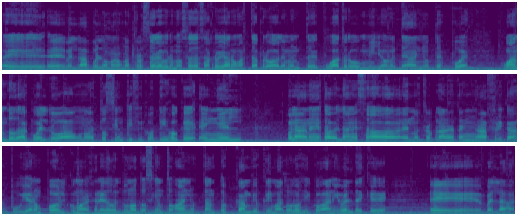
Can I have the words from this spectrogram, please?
eh, eh, ¿verdad? Por lo menos nuestros cerebros no se desarrollaron hasta probablemente 4 millones de años después, cuando de acuerdo a uno de estos científicos dijo que en el planeta, ¿verdad? En, esa, en nuestro planeta en África hubieron por como alrededor de unos 200 años tantos cambios climatológicos a nivel de que eh, ¿verdad?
